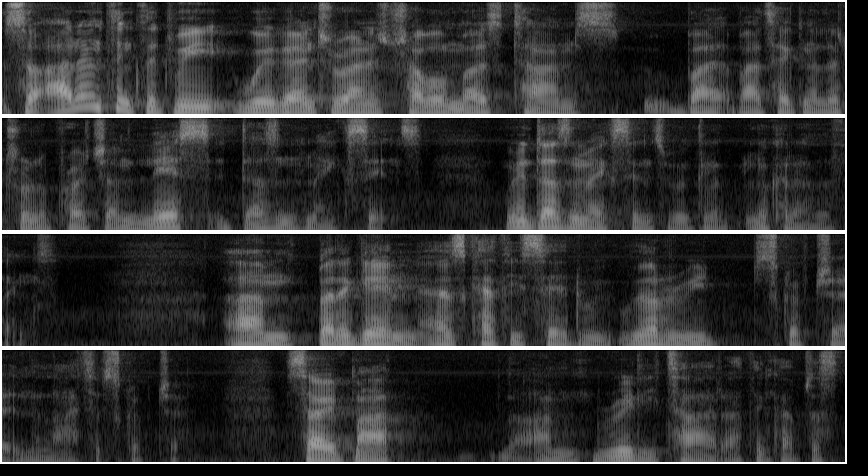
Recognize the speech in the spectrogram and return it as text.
so I don't think that we, we're going to run into trouble most times by, by taking a literal approach unless it doesn't make sense. When it doesn't make sense, we look, look at other things. Um, but again, as Kathy said, we, we ought to read Scripture in the light of Scripture. Sorry, my, I'm really tired. I think I've just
